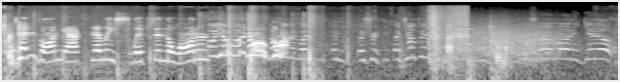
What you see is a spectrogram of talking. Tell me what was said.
Pretend Bonnie accidentally slips in the water. Oh, yeah, No, I'm Bon- jumping, Bonnie. I, I, frick, I jump in. Come on, Bonnie, get up.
